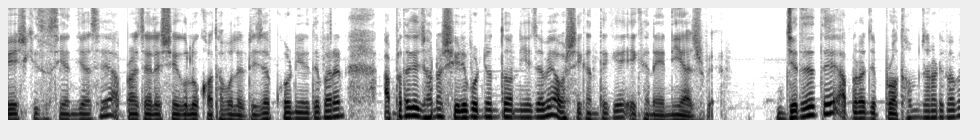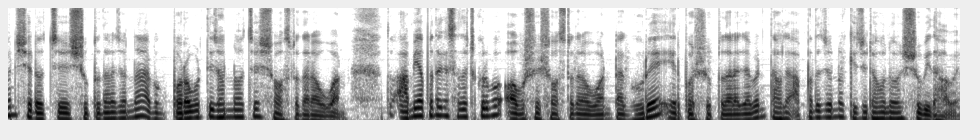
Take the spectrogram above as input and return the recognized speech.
বেশ কিছু সিএনজি আছে। আপনারা চাইলে সেগুলো কথা বলে রিজার্ভ করে নিয়ে নিতে পারেন। আপনাদেরকে ঝর্ণা সিঁড়ি পর্যন্ত নিয়ে যাবে, আবার সেখান থেকে এখানে নিয়ে আসবে। যেতে যেতে আপনারা যে প্রথম ঝর্ণাটি পাবেন সেটা হচ্ছে সুপ্তধারা ঝর্ণা এবং পরবর্তী ঝর্ণা হচ্ছে সহস্রধারা ওয়ান। তো আমি আপনাদেরকে সাজেস্ট করব অবশ্যই সহস্রধারা ওয়ানটা ঘুরে এরপর সুপ্তধারা যাবেন, তাহলে আপনাদের জন্য কিছুটা হলেও সুবিধা হবে।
